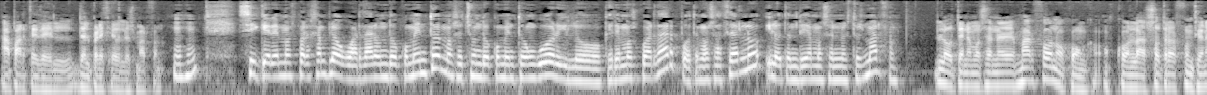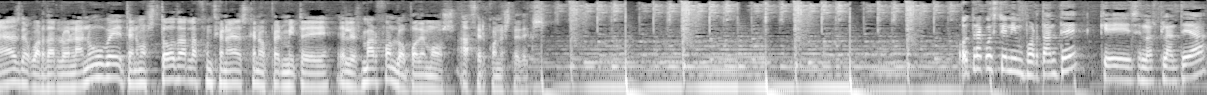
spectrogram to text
aparte del, del precio del smartphone. Si queremos, por ejemplo, guardar un documento, hemos hecho un documento en Word y lo queremos guardar, podemos hacerlo y lo tendríamos en nuestro smartphone. Lo tenemos en el smartphone o con, con las otras funcionalidades de guardarlo en la nube. Tenemos todas las funcionalidades que nos permite el smartphone, lo podemos hacer con este DEX. Otra cuestión importante que se nos plantea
